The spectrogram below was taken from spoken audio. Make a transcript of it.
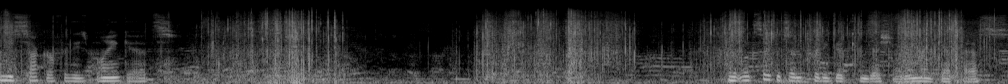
I'm a sucker for these blankets. It looks like it's in pretty good condition. I might get this.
